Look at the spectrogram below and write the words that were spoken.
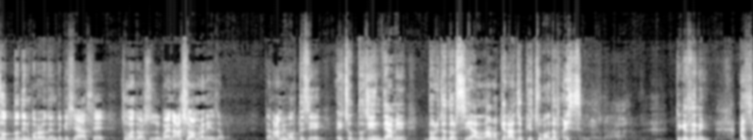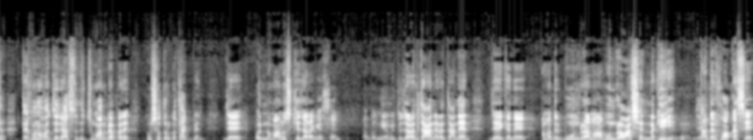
চোদ্দ দিন, পনেরো দিন থেকে সে আসে চুমা দেওয়ার সুযোগ পায় না, আসো, আমরা নিয়ে যাব। কারণ আমি বলতেছি, এই চোদ্দ দিন যে আমি ধৈর্য ধরছি, আল্লাহ আমাকে রাজকীয় চুমা দেওয়াইছে। ঠিক আছে নি? আচ্ছা তো এখন হজরে আসতে চুমার ব্যাপারে খুব সতর্ক থাকবেন যে অন্য মানুষকে যারা গেছেন নিয়মিত যারা যান, এরা জানেন যে এখানে আমাদের বোনরা, মা বোনরাও আসেন নাকি? তাদের হক আছে।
